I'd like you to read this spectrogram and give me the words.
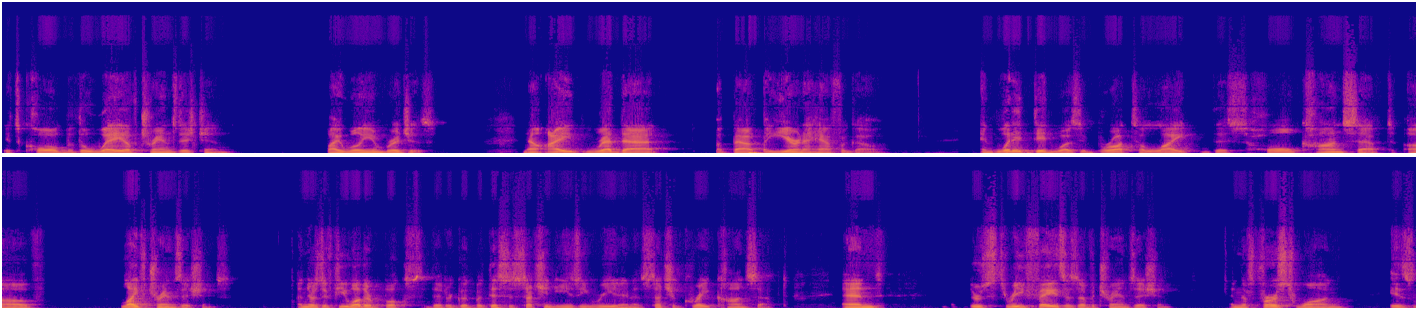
it's called the way of transition by william bridges now i read that about a year and a half ago and what it did was it brought to light this whole concept of life transitions. And there's a few other books that are good, but this is such an easy read and it's such a great concept. And there's three phases of a transition. And the first one is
